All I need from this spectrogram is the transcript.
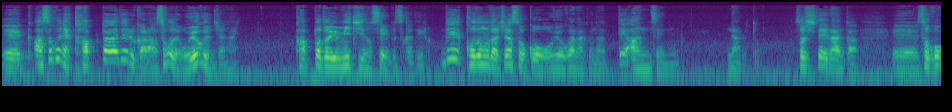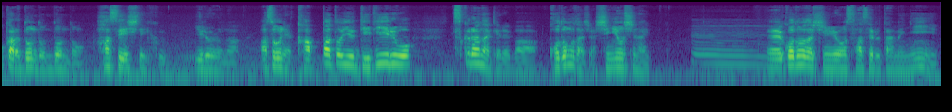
えーあそこにはカッパが出るからあそこで泳ぐんじゃない。カッパという未知の生物が出る。で、子供たちはそこを泳がなくなって安全になると。そしてなんか、えーそこからどんどんどんどん派生していく。いろいろな。あそこにはカッパというディティールを作らなければ子供たちは信用しない。うんえー子供たち信用させるために、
